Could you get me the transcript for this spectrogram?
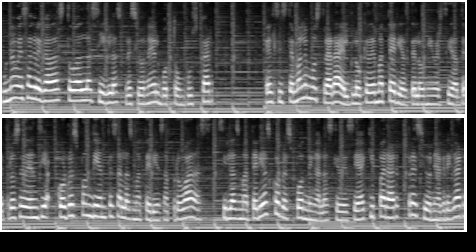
Una vez agregadas todas las siglas, presione el botón Buscar. El sistema le mostrará el bloque de materias de la universidad de procedencia correspondientes a las materias aprobadas. Si las materias corresponden a las que desea equiparar, presione Agregar.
